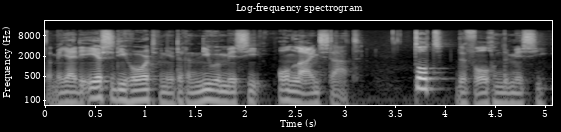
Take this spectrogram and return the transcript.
Dan ben jij de eerste die hoort wanneer er een nieuwe missie online staat. Tot de volgende missie.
